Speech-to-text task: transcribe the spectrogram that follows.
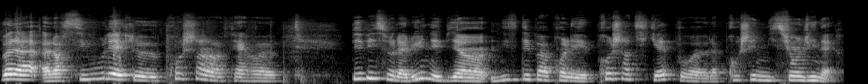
Voilà, alors si vous voulez être le prochain à faire euh, sur la Lune, eh bien n'hésitez pas à prendre les prochains tickets pour euh, la prochaine mission Ginaire.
